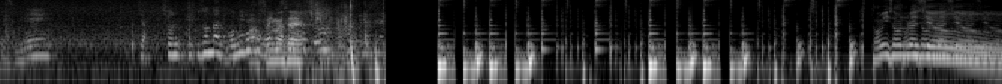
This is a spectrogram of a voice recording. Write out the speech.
うん、ですね。じゃあそんそんなんでごめんなさい。あすいません。トミソンラジオ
